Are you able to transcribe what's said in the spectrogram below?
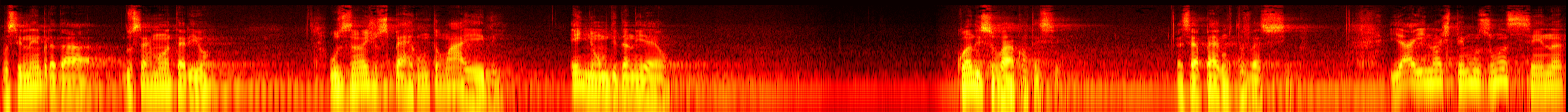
Você lembra da, do sermão anterior? Os anjos perguntam a ele, em nome de Daniel: quando isso vai acontecer? Essa é a pergunta do verso 5. E aí nós temos uma cena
